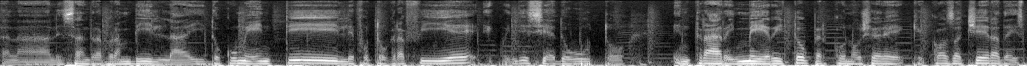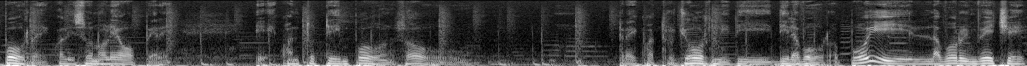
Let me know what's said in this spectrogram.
dalla Alessandra Brambilla i documenti, le fotografie e quindi si è dovuto entrare in merito per conoscere che cosa c'era da esporre, quali sono le opere e quanto tempo, non so, 3-4 giorni di, di, lavoro. Poi il lavoro invece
